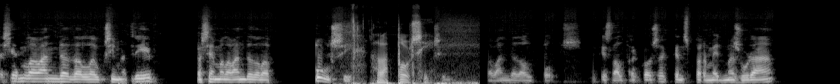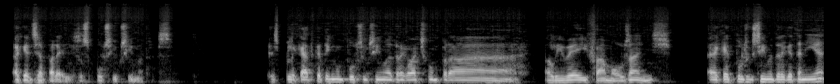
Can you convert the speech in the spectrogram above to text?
deixem la banda de l'oximetria, passem a la banda de la pulsi. La pulsi. La banda del pols, que és l'altra cosa que ens permet mesurar aquests aparells, els pulsioxímetres he explicat que tinc un pulsioxímetre que vaig comprar a l'eBay fa molts anys. Aquest pulsioxímetre que tenia,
